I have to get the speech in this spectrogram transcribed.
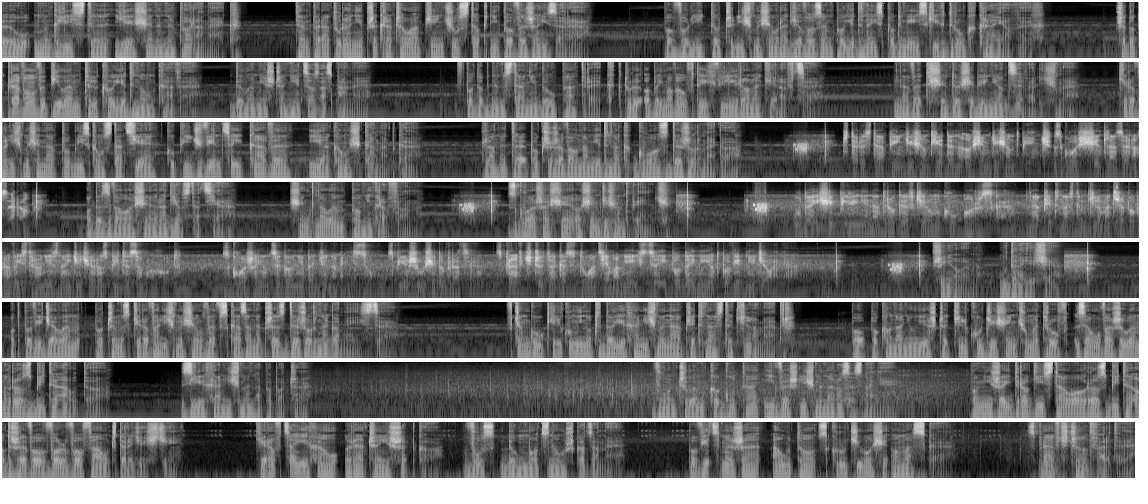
Był mglisty, jesienny poranek. Temperatura nie przekraczała pięciu stopni powyżej zera. Powoli toczyliśmy się radiowozem po jednej z podmiejskich dróg krajowych. Przed odprawą wypiłem tylko jedną kawę. Byłem jeszcze nieco zaspany. W podobnym stanie był Patryk, który obejmował w tej chwili rolę kierowcy. Nawet się do siebie nie odzywaliśmy. Kierowaliśmy się na pobliską stację kupić więcej kawy i jakąś kanapkę. Plany te pokrzyżował nam jednak głos dyżurnego. 45185, zgłoś się dla 00. Odezwała się radiostacja. Sięgnąłem po mikrofon. Zgłasza się 85. Udaj się pilnie na drogę w kierunku Orska. Na 15 kilometrze po prawej stronie znajdziecie rozbity samochód. Zgłaszającego nie będzie na miejscu. Spieszył się do pracy. Sprawdź, czy taka sytuacja ma miejsce i podejmij odpowiednie działania. Przyjąłem. Udaje się. Odpowiedziałem, po czym skierowaliśmy się we wskazane przez dyżurnego miejsce. W ciągu kilku minut dojechaliśmy na 15 kilometr. Po pokonaniu jeszcze kilkudziesięciu metrów zauważyłem rozbite auto. Zjechaliśmy na pobocze. Włączyłem koguta i weszliśmy na rozeznanie. Poniżej drogi stało rozbite o drzewo Volvo V40. Kierowca jechał raczej szybko. Wóz był mocno uszkodzony. Powiedzmy, że auto skróciło się o maskę. Sprawdź, czy otwarty.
